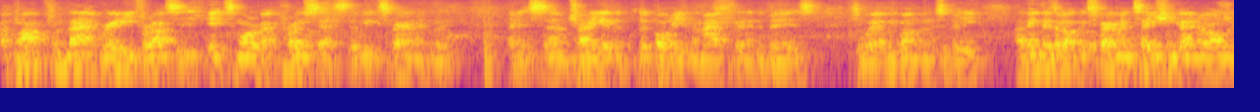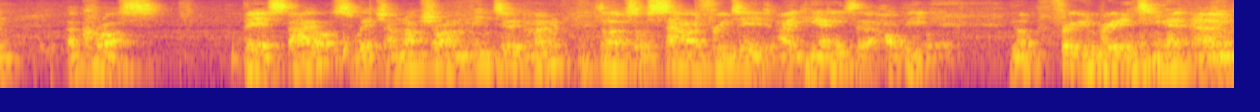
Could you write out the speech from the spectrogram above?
apart from that, really for us, it, it's more about process that we experiment with. And it's um, trying to get the, the body and the mouthfeel and the beers to where we want them to be. I think there's a lot of experimentation going on across beer styles, which I'm not sure I'm into at the moment. There's a lot of sort of sour fruited IPAs that are hoppy. You want fruit ingredients? Yeah. Um,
